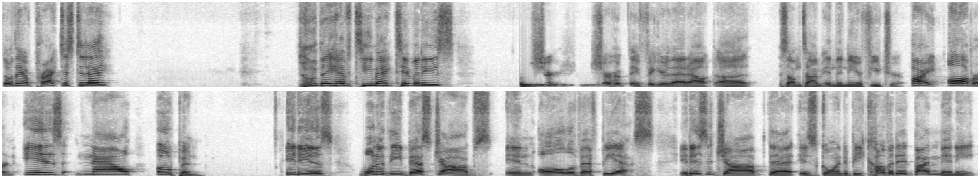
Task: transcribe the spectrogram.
don't they have practice today? Don't they have team activities? Sure, sure. Hope they figure that out uh, sometime in the near future. All right, Auburn is now open. It is one of the best jobs in all of FBS. It is a job that is going to be coveted by many.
